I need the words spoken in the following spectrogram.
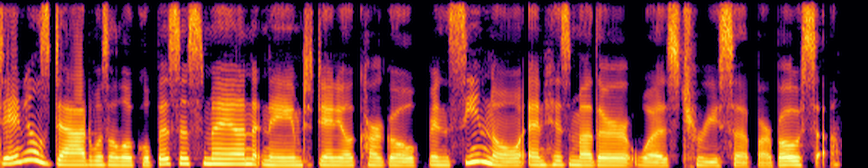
Daniel's dad was a local businessman named Daniel Cargo Bencino, and his mother was Teresa Barbosa.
